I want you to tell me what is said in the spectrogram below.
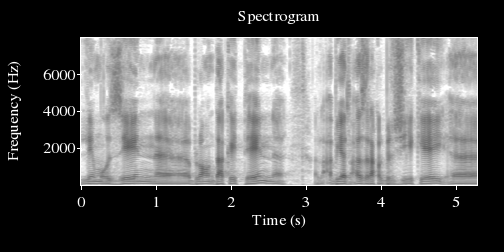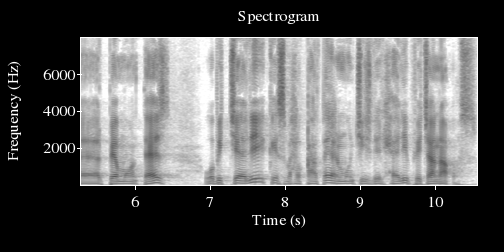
Limousine آه، Blonde d'Aquitaine الأبيض الأزرق البلجيكي ال Piémontaise. وبالتالي كيصبح القطيع المنتج للحليب في تناقص.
